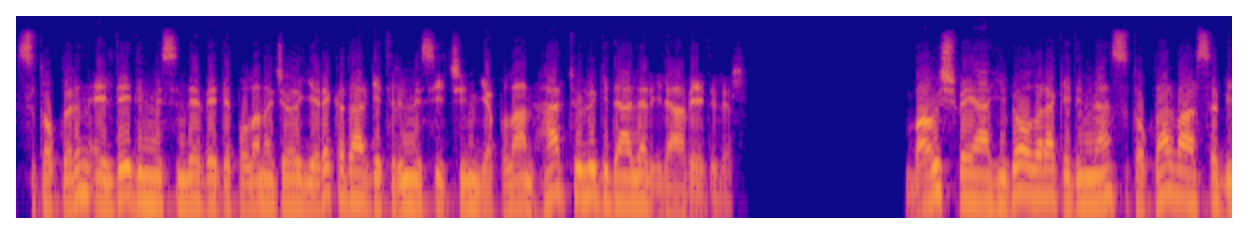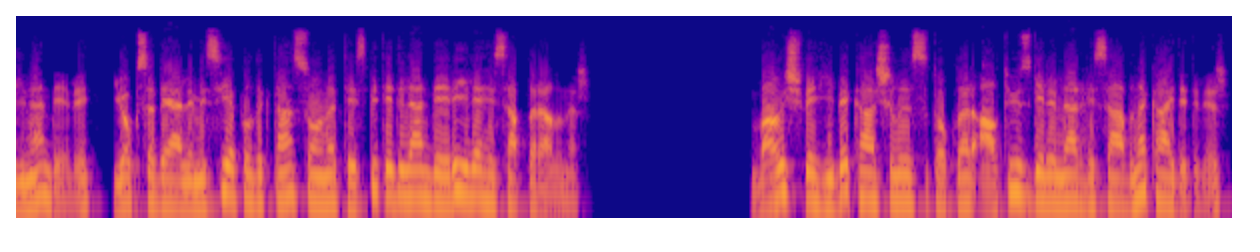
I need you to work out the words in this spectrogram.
stokların elde edilmesinde ve depolanacağı yere kadar getirilmesi için yapılan her türlü giderler ilave edilir. Bağış veya hibe olarak edinilen stoklar varsa bilinen değeri, yoksa değerlemesi yapıldıktan sonra tespit edilen değeri ile hesaplara alınır. Bağış ve hibe karşılığı stoklar 600 gelirler hesabına kaydedilir,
